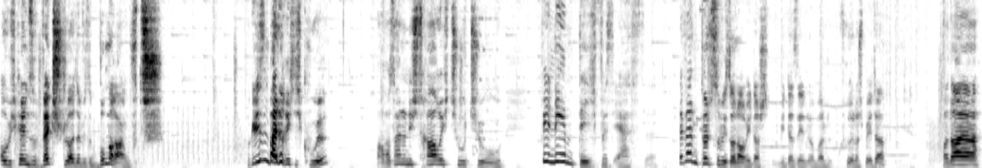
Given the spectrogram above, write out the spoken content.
Oh, ich kann ihn so wegschleudern wie so ein Bumerang. Okay, die sind beide richtig cool. Oh, aber sei doch nicht traurig, Chuchu. Wir nehmen dich fürs Erste. Wir werden Pitch sowieso noch wieder wiedersehen, irgendwann früher oder später. Von daher,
